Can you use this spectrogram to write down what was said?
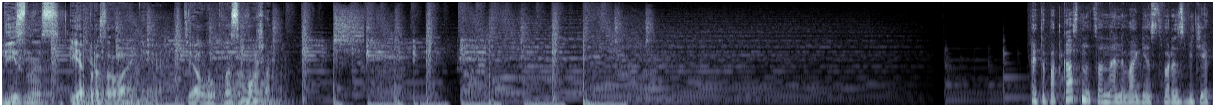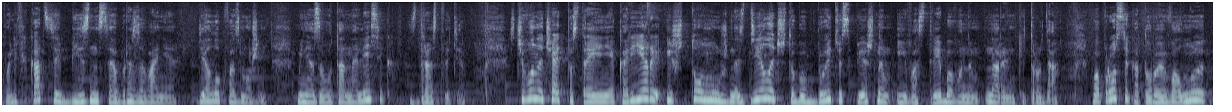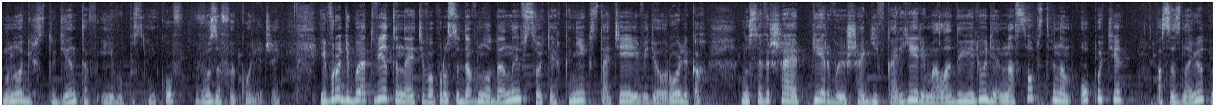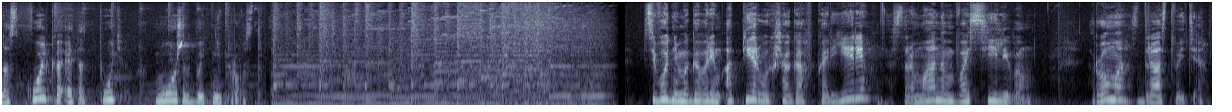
Бизнес и образование. Диалог возможен. Это подкаст Национального агентства развития квалификации, бизнеса и образования. Диалог возможен. Меня зовут Анна Лесик. Здравствуйте. С чего начать построение карьеры и что нужно сделать, чтобы быть успешным и востребованным на рынке труда? Вопросы, которые волнуют многих студентов и выпускников вузов и колледжей. И вроде бы ответы на эти вопросы давно даны в сотнях книг, статей и видеороликах, но совершая первые шаги в карьере, молодые люди на собственном опыте осознают, насколько этот путь может быть непрост. Сегодня мы говорим о первых шагах в карьере с Романом Васильевым. Рома, здравствуйте.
